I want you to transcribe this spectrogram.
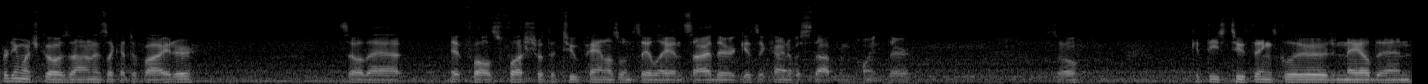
pretty much goes on as like a divider so that it falls flush with the two panels once they lay inside there. It gives it kind of a stopping point there. So get these two things glued and nailed in.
